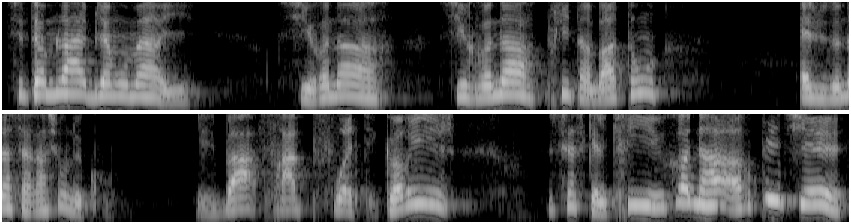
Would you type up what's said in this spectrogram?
cet homme-là est bien mon mari. Si Renard, si Renard prit un bâton, elle lui donna sa ration de coups. Il bat, frappe, fouette et corrige, jusqu'à ce qu'elle crie Renard, pitié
